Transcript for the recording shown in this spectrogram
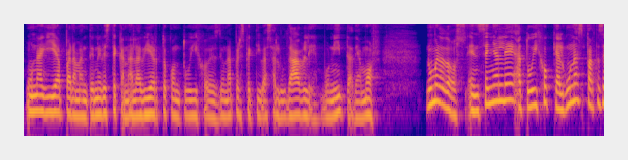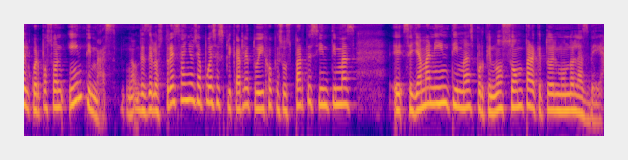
una guía para mantener este canal abierto con tu hijo desde una perspectiva saludable, bonita, de amor. Número dos, enséñale a tu hijo que algunas partes del cuerpo son íntimas. Desde los tres años ya puedes explicarle a tu hijo que sus partes íntimas eh, se llaman íntimas porque no son para que todo el mundo las vea.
